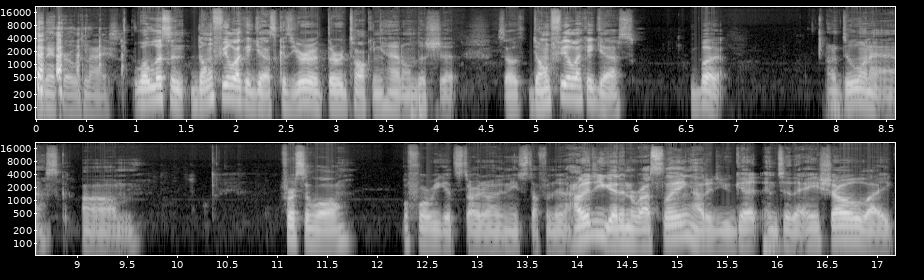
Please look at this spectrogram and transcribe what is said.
That intro was nice. Well, listen, don't feel like a guest because you're a third talking head on this shit. So don't feel like a guest. But I do want to ask, um, first of all, before we get started on any stuff in there, how did you get into wrestling? How did you get into the A show? Like,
